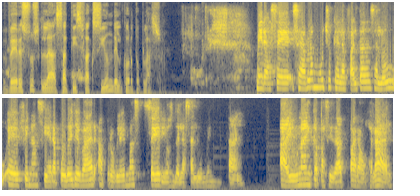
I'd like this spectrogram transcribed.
versus la satisfacción del corto plazo. Mira, se, habla mucho que la falta de salud eh, financiera puede llevar a problemas serios de la salud mental hay una incapacidad para ahorrar,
